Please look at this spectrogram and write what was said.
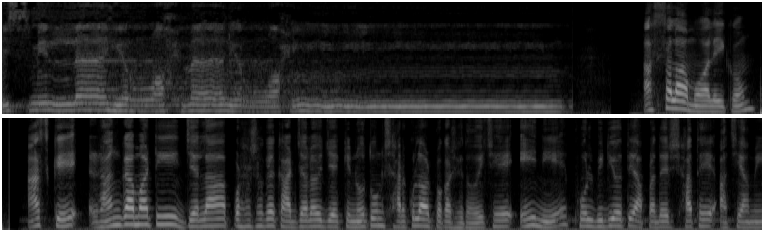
বিসমিল্লাহির আসসালামু আলাইকুম। আজকে রাঙ্গামাটি জেলা প্রশাসকের কার্যালয়ে যে একটি নতুন সার্কুলার প্রকাশিত হয়েছে, এই নিয়ে ফুল ভিডিওতে আপনাদের সাথে আছি আমি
